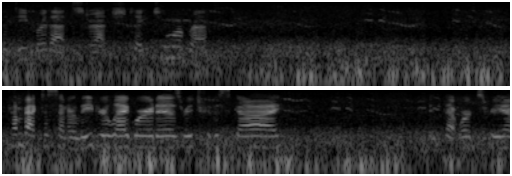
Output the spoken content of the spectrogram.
the deeper that stretch. Take two more breaths. Come back to center. Leave your leg where it is. Reach for the sky. If that works for you.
